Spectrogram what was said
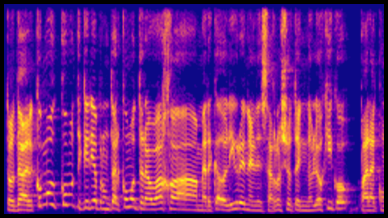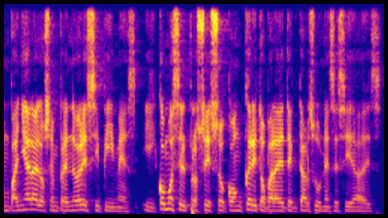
Total. ¿Cómo, ¿Cómo, te quería preguntar, cómo trabaja Mercado Libre en el desarrollo tecnológico para acompañar a los emprendedores y pymes? ¿Y cómo es el proceso concreto para detectar sus necesidades?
